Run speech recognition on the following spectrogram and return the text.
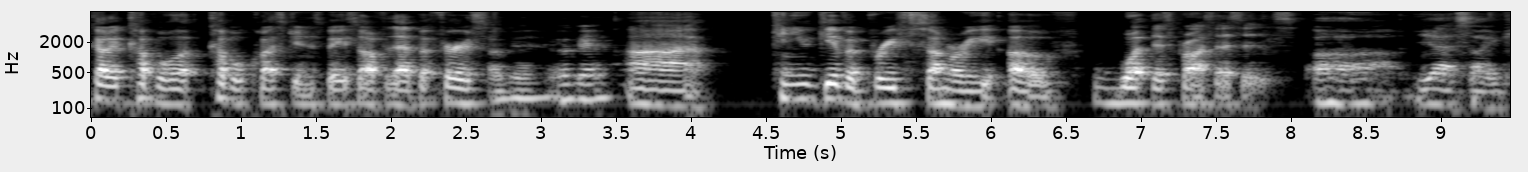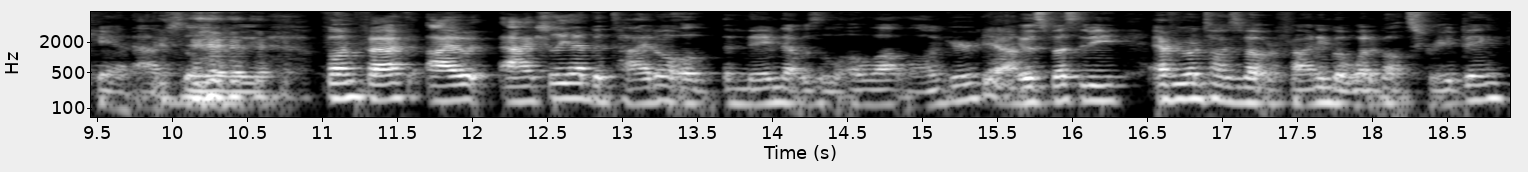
got a couple couple questions based off of that. But first, Okay. Okay. uh, can you give a brief summary of what this process is? Uh, yes, I can. Absolutely. Fun fact, I actually had the title, of a name that was a, a lot longer. Yeah. It was supposed to be, everyone talks about refining, but what about scraping?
